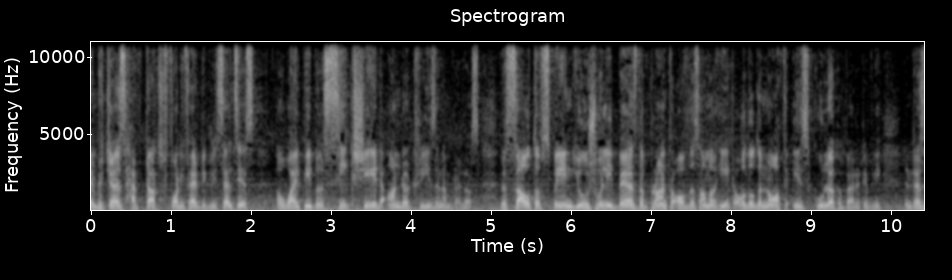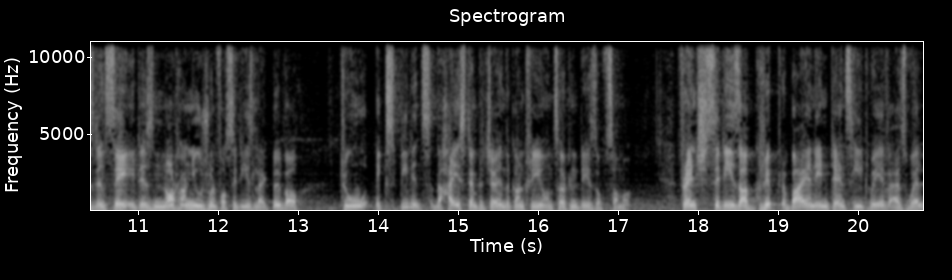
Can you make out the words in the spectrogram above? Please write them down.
Temperatures have touched 45 degrees Celsius uh, while people seek shade under trees and umbrellas. The south of Spain usually bears the brunt of the summer heat, although the north is cooler comparatively. And residents say it is not unusual for cities like Bilbao to experience the highest temperature in the country on certain days of summer. French cities are gripped by an intense heat wave as well.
